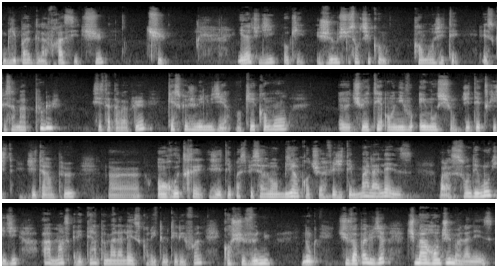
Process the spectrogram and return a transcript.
N'oublie pas de la phrase, c'est tu, tu. Et là, tu dis, ok, je me suis senti comment? Comment j'étais? Est-ce que ça m'a plu? Si ça t'a pas plu, qu'est-ce que je vais lui dire? Ok, comment euh, tu étais en niveau émotion? J'étais triste, j'étais un peu euh, en retrait, j'étais pas spécialement bien quand tu as fait, j'étais mal à l'aise. Voilà, ce sont des mots qui disent Ah mince, elle était un peu mal à l'aise quand elle était au téléphone, quand je suis venue. Donc, tu vas pas lui dire Tu m'as rendu mal à l'aise.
